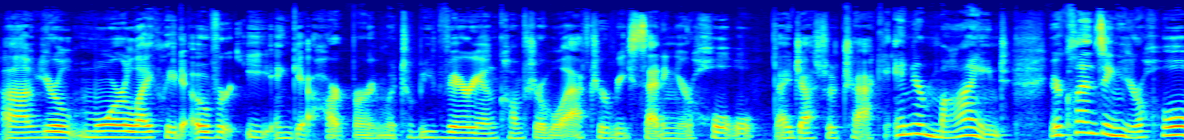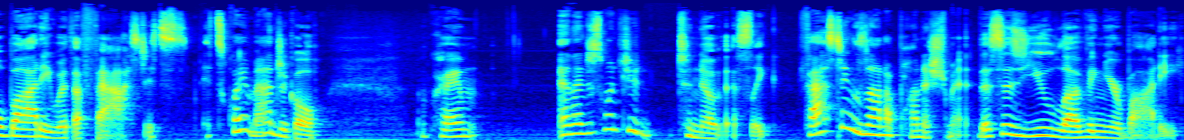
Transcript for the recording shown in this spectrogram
Um, you're more likely to overeat and get heartburn, which will be very uncomfortable after resetting your whole digestive tract and your mind. You're cleansing your whole body with a fast. It's it's quite magical. Okay, and I just want you to know this. Like Fasting is not a punishment. This is you loving your body.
